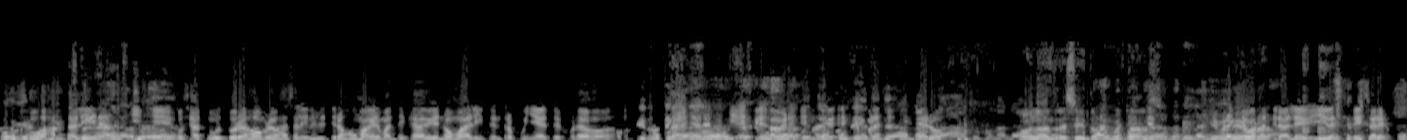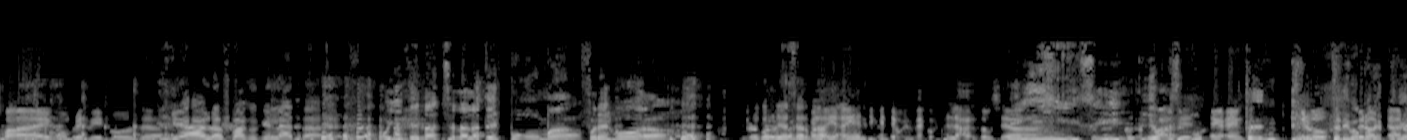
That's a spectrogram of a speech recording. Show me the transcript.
Oye, tú vas a Salinas pero- y, pero- o sea, tú, tú eres hombre, vas a Salinas y le tiras un man, el man te queda viendo mal y te entra puñete, fuera de joda. No te Pues, es que- que, a ver, es que- que- para ser sincero-. Hola Andresito, ¿cómo estás? ¿Por qué darle la ¿Para Bienvenido, qué vas a tirarle y deslizar espuma en hombres mismos? O sea, ¿Qué hablas, Paco? ¿Qué lata? Oye, te nace la lata de espuma, fuera de joda. Pero cuando ya se arma la hay, gente que te golpea con la lata, o sea. Sí, sí. Yo no salvajes. sé por- En- en- te, pero, te digo pero por claro,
